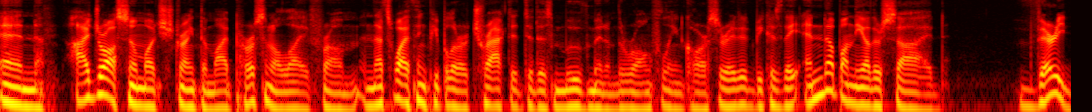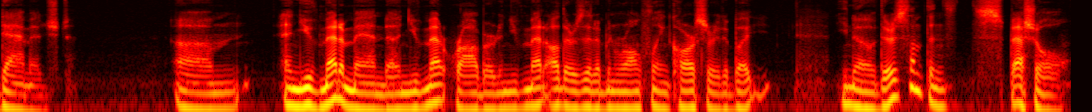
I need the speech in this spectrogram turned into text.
And I draw so much strength in my personal life from, and that's why I think people are attracted to this movement of the wrongfully incarcerated because they end up on the other side very damaged. Um, and you've met Amanda and you've met Robert and you've met others that have been wrongfully incarcerated, but you know, there's something special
